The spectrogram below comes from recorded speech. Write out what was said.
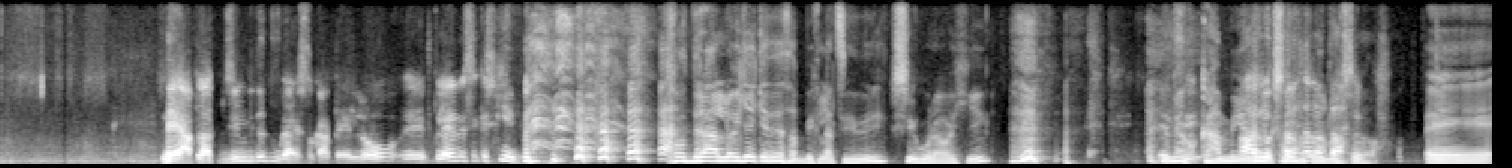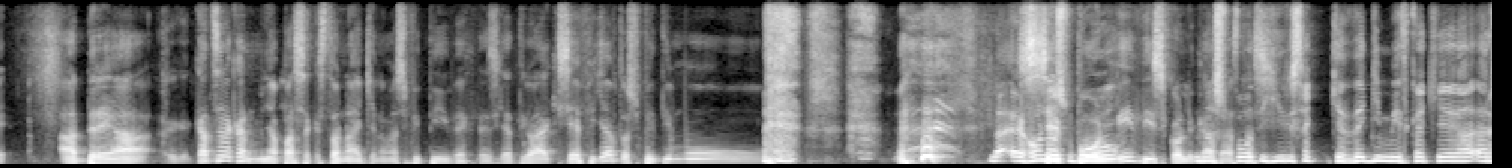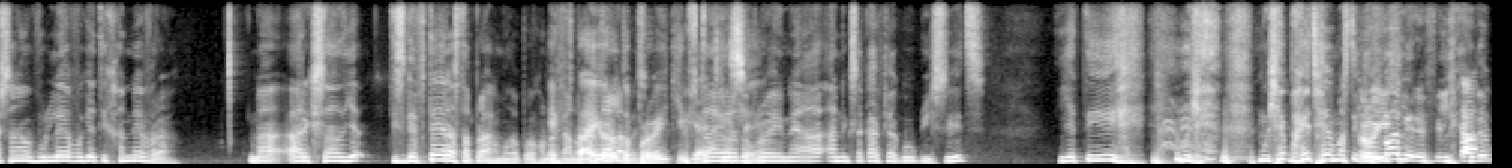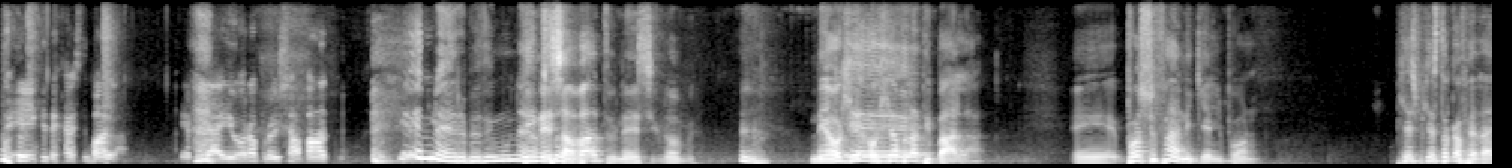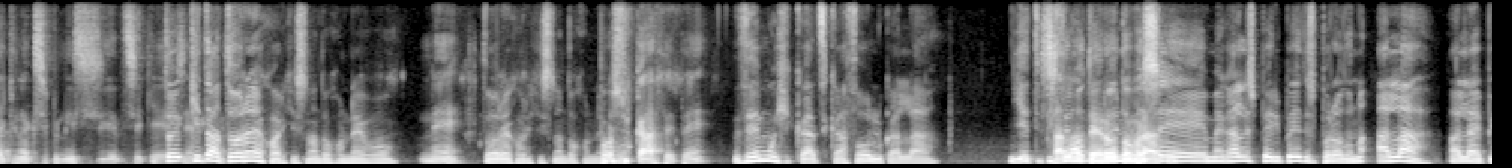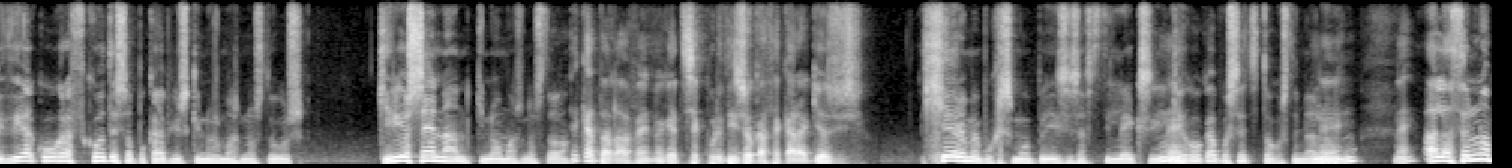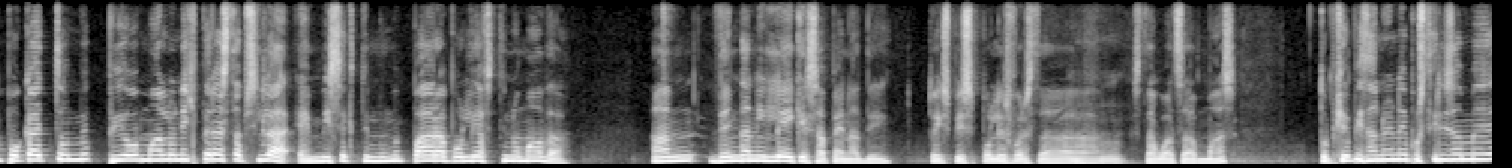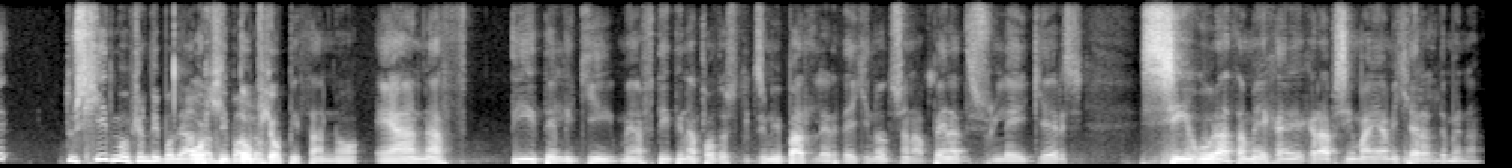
Ναι, απλά του Jimmy δεν του βγάζεις το καπέλο, ε, πλένεσαι και σκύβεις. Χοντρά λόγια και δεν θα μπει χλατσίδι. Σίγουρα όχι. δεν Έτσι. έχω καμία Άλλο όρεξη να το ξανά, κάνω άλλο αυτό. Άλλο. Ε, Αντρέα, ε, κάτσε να κάνουμε μια πάσα και στον Άκη να μας πει τι είδε χθες, γιατί ο Άκης έφυγε από το σπίτι μου Να, εγώ σε να σου πω, πολύ δύσκολη να κατάσταση. σου πω ότι γύρισα και δεν κοιμήθηκα και άρχισα να δουλεύω γιατί είχα νεύρα. Να άρχισα τη Δευτέρας τα πράγματα που έχω να κάνω. 7 η ώρα το κατάλαβες; πρωί, 7 η Κυριακή ώρα είσαι. το πρωί, ναι, α- άνοιξα κάποια Google Sheets. Γιατί μου είχε- μου είχε πάει το αίμα στο Πρωί- κεφάλι, ρε φίλε. Θα- Δεν μπορούσα. Έχετε χάσει την μπάλα. 7 η ώρα πρωί Σαββάτου. Ε, ναι, ρε παιδί μου, ναι. Τι είναι αυτό. Σαββάτου, ναι, συγγνώμη. ναι, όχι, Ε, όχι απλά την μπάλα. Ε, πώς σου φάνηκε λοιπόν; Πιες, πιες το καφεδάκι να ξυπνήσεις γιατί είσαι και Το- κοίτα, ξενύχτης. τώρα έχω αρχίσει να το χωνεύω. Ναι. Τώρα έχω αρχίσει να το χωνεύω. Πώς σου κάθεται; Δεν μου έχει κάτσει καθόλου καλά. Γιατί Σαν πιστεύω ότι λατερό το μπαίνουμε βράδυ. σε μεγάλες περιπέτειες πρώτον. Αλλά, αλλά επειδή ακούω γραφικότητες από κάποιους κοινούς μας γνωστούς, κυρίως έναν κοινό μας γνωστό, Δεν καταλαβαίνω γιατί σε κουρδίζω κάθε καραγκιόζης. Χαίρομαι που χρησιμοποίησες αυτή τη λέξη Ναι. και εγώ κάπως έτσι το έχω στο μυαλό Ναι. μου. Ναι. Αλλά θέλω να πω κάτι το οποίο μάλλον έχει περάσει τα ψηλά. Εμείς εκτιμούμε πάρα πολύ αυτή την ομάδα. Αν δεν ήταν οι Lakers απέναντι, το έχεις πει πολλές φορές στα, στα WhatsApp μας, το πιο πιθανό είναι να υποστηρίζαμε τους hit με οποιονδήποτε άλλο Όχι αντίπαλο. το πιο πιθανό. Εάν αυτή η τελική με αυτή την απόδοση του Jimmy Butler δεν γινόντουσαν απέναντι στους Lakers, σίγουρα θα με είχαν γράψει η Miami Herald εμένα.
